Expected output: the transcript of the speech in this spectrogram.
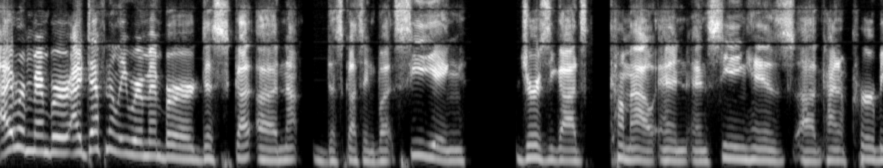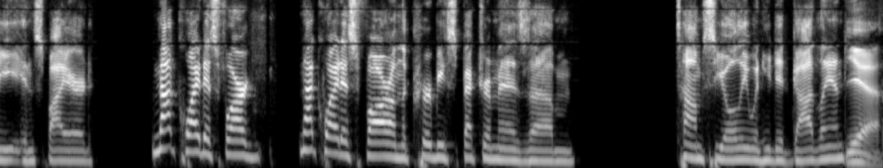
I remember. I definitely remember discuss. Uh, not discussing, but seeing Jersey Gods come out and and seeing his uh, kind of Kirby inspired. Not quite as far. Not quite as far on the Kirby spectrum as um, Tom Scioli when he did Godland, yeah.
